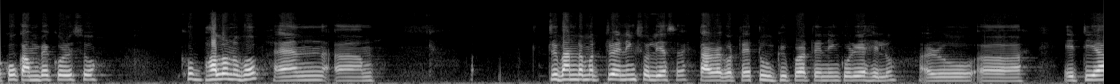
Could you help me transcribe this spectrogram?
আকৌ কাম বেক কৰিছোঁ। খুব ভাল অনুভৱ এণ্ড ত্ৰিবান্দামত ট্ৰেইনিং চলি আছে। তাৰ আগতে টুৰ্কিৰ পৰা ট্ৰেইনিং কৰি আহিলোঁ আৰু এতিয়া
